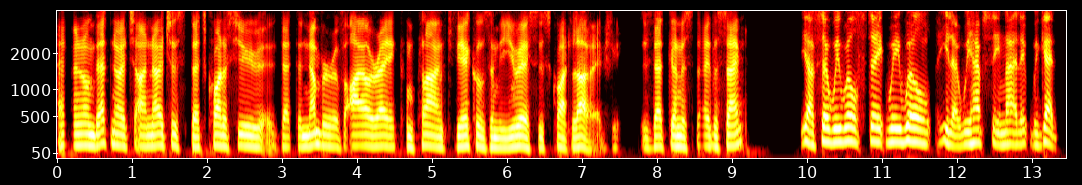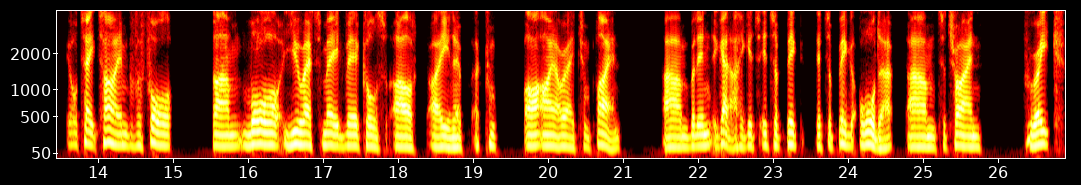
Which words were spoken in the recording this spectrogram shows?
And on that note, I noticed that quite a few that the number of IRA compliant vehicles in the US is quite low. Actually, is that going to stay the same? Yeah, so we will stay. We will, you know, we have seen that. It, we get it will take time before um, more US made vehicles are, are you know, are IRA compliant. Um, but in, again, I think it's, it's a big, it's a big order um, to try and break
